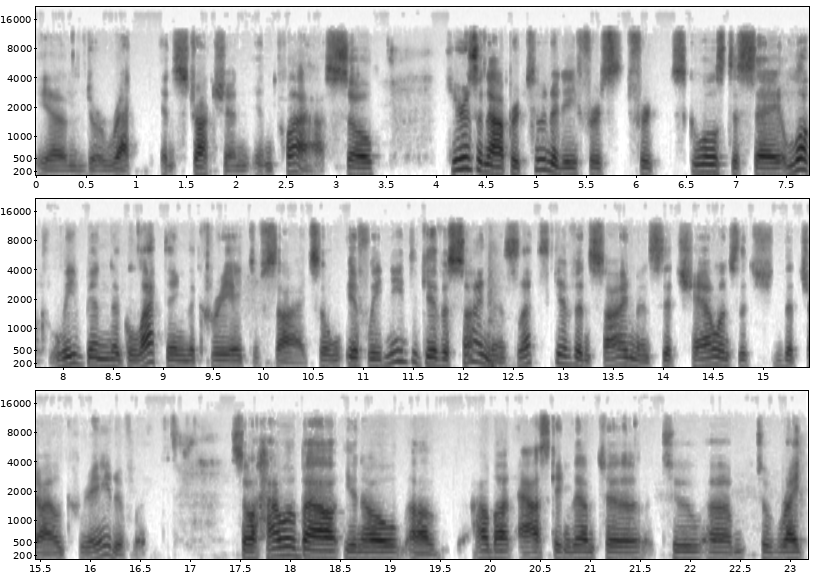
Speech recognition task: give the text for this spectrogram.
in direct instruction in class. So here's an opportunity for, for schools to say, look, we've been neglecting the creative side. So if we need to give assignments, let's give assignments that challenge the, the child creatively. So how about, you know, uh, how about asking them to to um, to write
